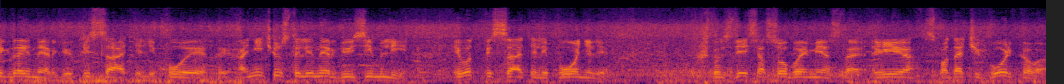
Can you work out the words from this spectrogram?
всегда энергию? Писатели, поэты. Они чувствовали энергию земли. И вот писатели поняли, что здесь особое место. И с подачи Горького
